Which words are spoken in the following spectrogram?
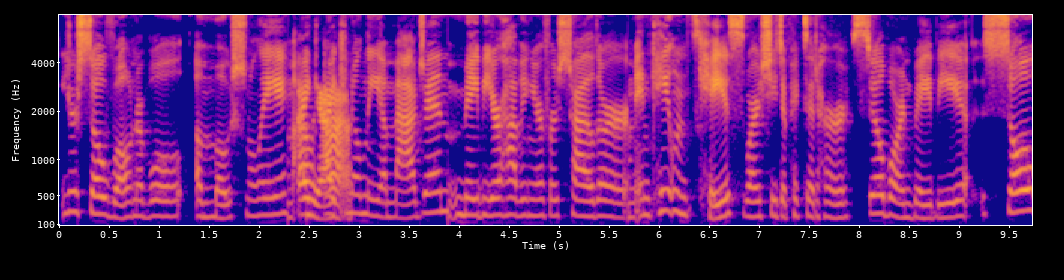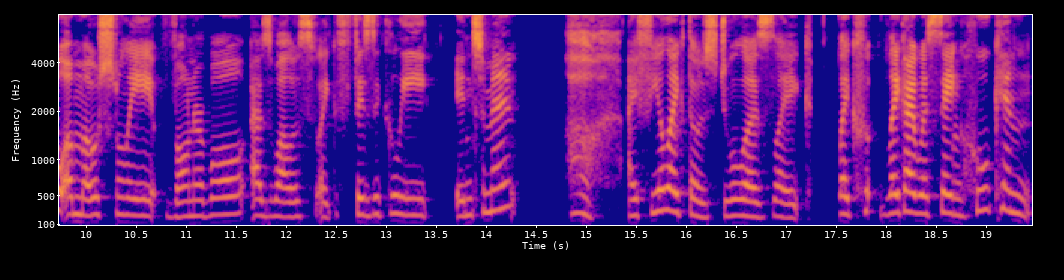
you're so vulnerable emotionally I, Oh, I yeah. can only imagine maybe you're having your first child or in kaitlyn's case where she depicted her stillborn baby so emotionally vulnerable as well as like physically intimate oh i feel like those doulas like like like i was saying who can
